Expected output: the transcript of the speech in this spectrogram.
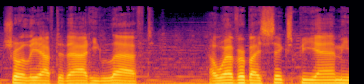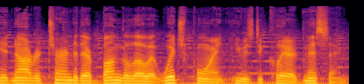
Shortly after that, he left. However, by 6 p.m., he had not returned to their bungalow, at which point he was declared missing.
